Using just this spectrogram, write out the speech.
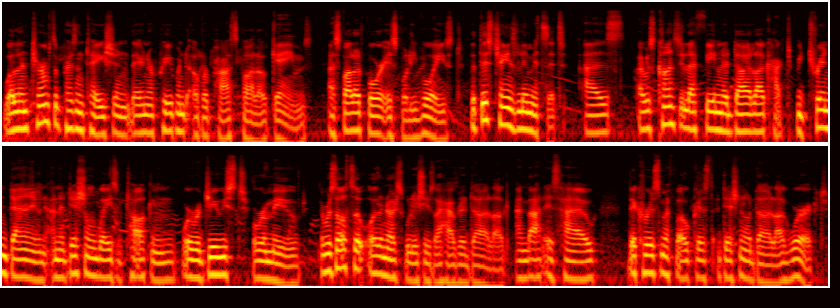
Well, in terms of presentation, they are an improvement over past Fallout games, as Fallout 4 is fully voiced. But this change limits it, as I was constantly left feeling the dialogue had to be trimmed down and additional ways of talking were reduced or removed. There was also other noticeable issues I had with the dialogue, and that is how the charisma focused additional dialogue worked.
